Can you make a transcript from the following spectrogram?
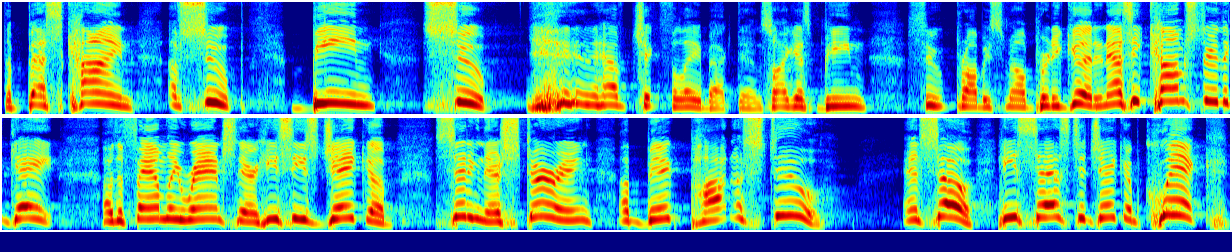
the best kind of soup, bean soup. He didn't have Chick fil A back then, so I guess bean soup probably smelled pretty good. And as he comes through the gate of the family ranch there, he sees Jacob sitting there stirring a big pot of stew. And so he says to Jacob, Quick,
